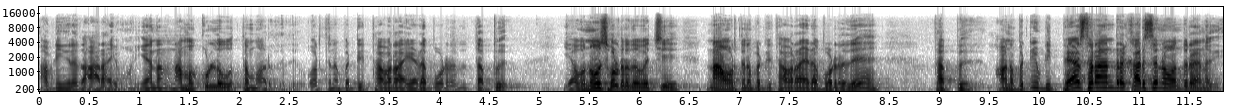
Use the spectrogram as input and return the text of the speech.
அப்படிங்கிறத ஆராய்வோம். ஏன்னா நமக்குள்ளே உத்தமம் இருக்குது. ஒருத்தனை பற்றி தவறாக எடை போடுறது தப்பு. எவனோ சொல்கிறத வச்சு நான் ஒருத்தனை பற்றி தவறாக எடை போடுறது தப்பு. அவனை பற்றி இப்படி பேசுகிறான்ற கரிசனை வந்துடும் எனக்கு.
